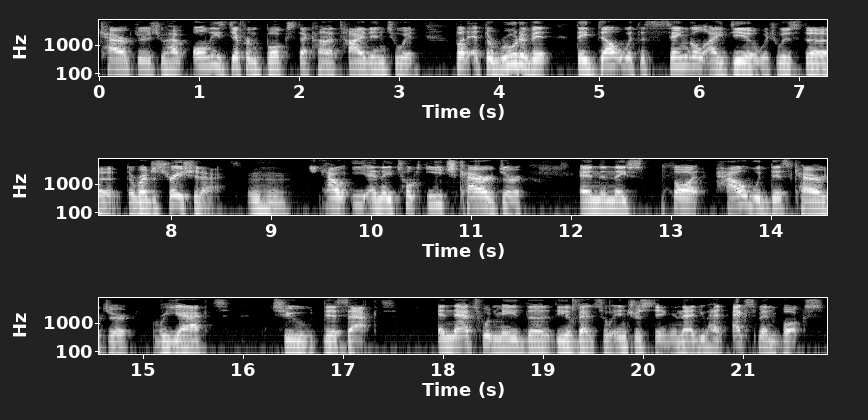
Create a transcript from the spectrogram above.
characters, you have all these different books that kind of tied into it, but at the root of it, they dealt with a single idea, which was the the Registration Act. Mm-hmm. how e- and they took each character and then they thought how would this character react to this act? And that's what made the the event so interesting and that you had x-men books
